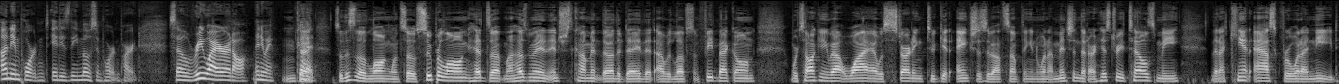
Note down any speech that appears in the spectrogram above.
unimportant. It is the most important part. So rewire it all. Anyway, go ahead. So this is a long one. So super long. Heads up. My husband made an interesting comment the other day that I would love some feedback on. We're talking about why I was starting to get anxious about something, and when I mentioned that our history tells me that I can't ask for what I need,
